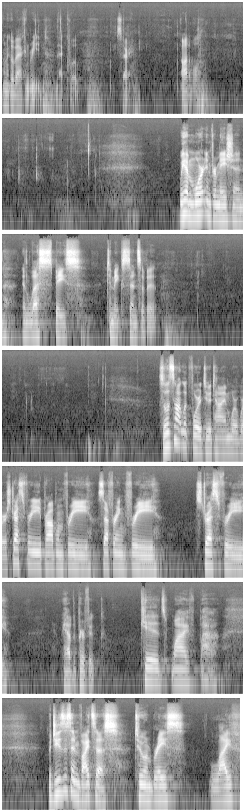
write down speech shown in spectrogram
I'm going to go back and read that quote. Sorry. Audible. We have more information and less space to make sense of it. So let's not look forward to a time where we're stress free, problem free, suffering free, stress free. We have the perfect kids, wife, blah. But Jesus invites us to embrace life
